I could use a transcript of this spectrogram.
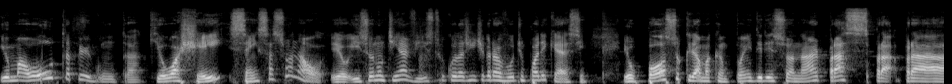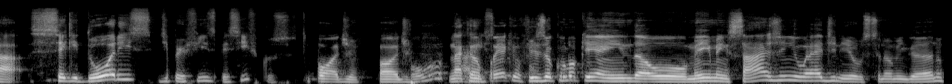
E uma outra pergunta que eu achei sensacional. Eu, isso eu não tinha visto quando a gente gravou de um podcast. Eu posso criar uma campanha e direcionar para seguidores de perfis específicos? Pode, pode. Pô, Na campanha que eu fiz, eu coloquei ainda o meio mensagem e o Ed News, se não me engano.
